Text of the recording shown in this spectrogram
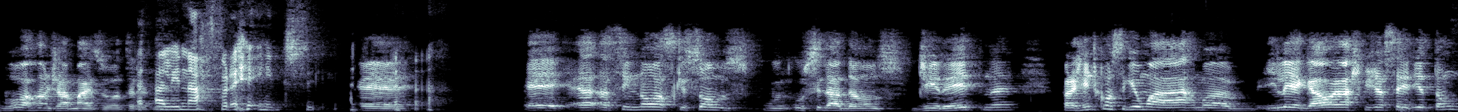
vou arranjar mais outra. Ali, ali na frente. É, é, assim, nós que somos os cidadãos direito, né? Pra gente conseguir uma arma ilegal, eu acho que já seria tão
